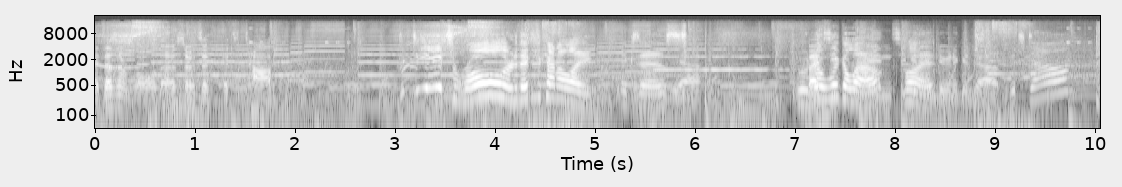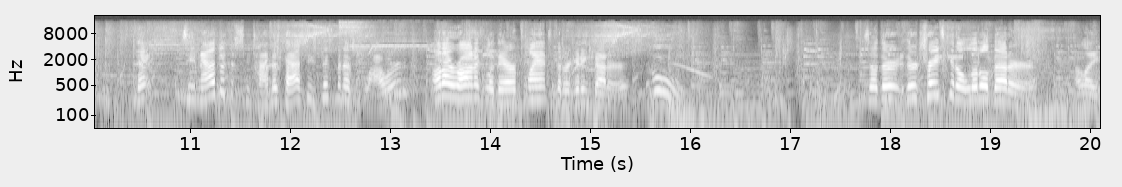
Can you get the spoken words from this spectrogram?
It doesn't roll though, so it's a it's a top. Do D8s roll, or do they just kind of like exist? Yeah. Ooh, But no wiggle CP9 out, CP9 but doing a good job. it's down. That, see, now that some time has passed, these Pikmin have flowered. Unironically, there are plants that are getting better. Ooh. So their their traits get a little better, uh, like,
